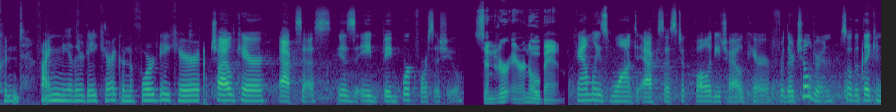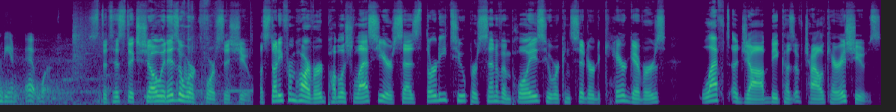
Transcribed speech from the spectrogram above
couldn't find any other daycare. I couldn't afford daycare. Childcare access is a big workforce issue. Senator Erin Oban. Families want access to quality childcare for their children so that they can be at work. Statistics show it is a workforce issue. A study from Harvard published last year says 32% of employees who were considered caregivers left a job because of childcare issues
